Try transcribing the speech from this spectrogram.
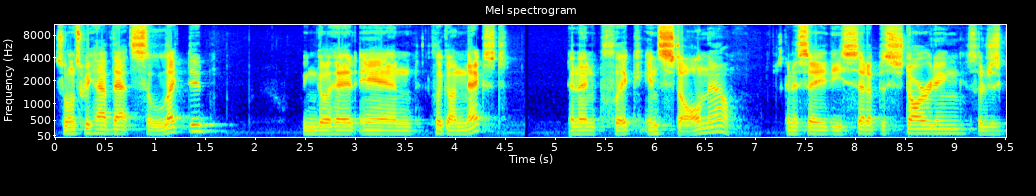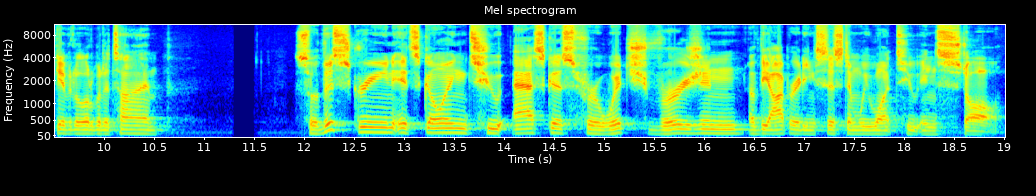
So once we have that selected, we can go ahead and click on next and then click install now. It's gonna say the setup is starting, so just give it a little bit of time. So this screen, it's going to ask us for which version of the operating system we want to install.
